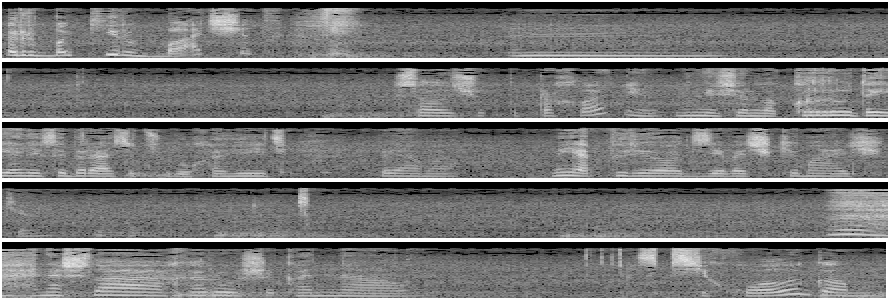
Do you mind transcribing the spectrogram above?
Рыбаки рыбачат. Стало что-то попрохладнее, но мне все равно круто, я не собираюсь отсюда уходить. Прямо меня вперед, девочки, мальчики. Нашла хороший канал с психологом.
